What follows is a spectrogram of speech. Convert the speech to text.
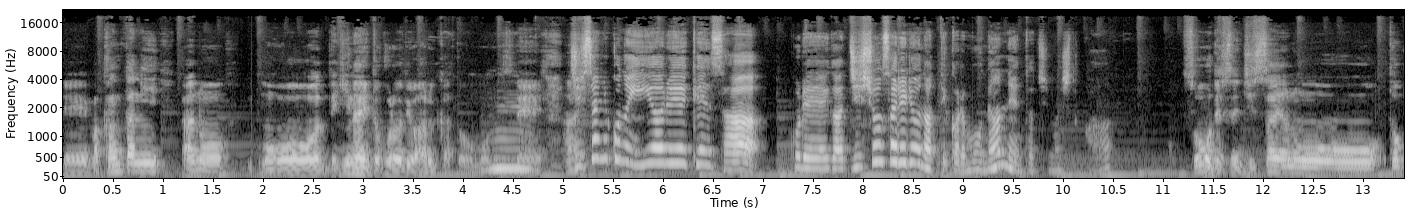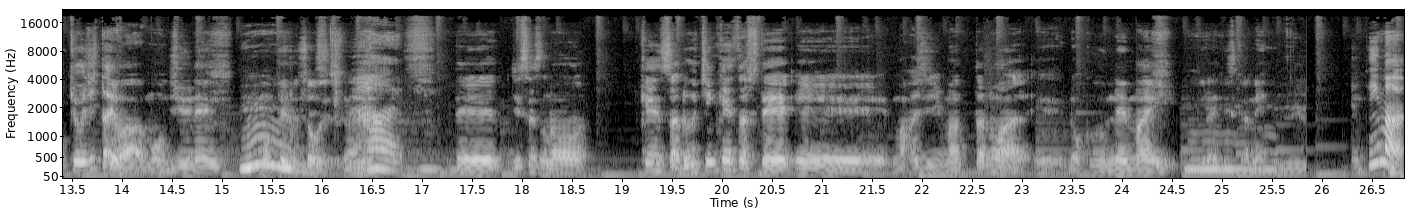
えーまあ、簡単に、あの、模倣できないところではあるかと思うんですね。はい実際にこの ERA 検査、これが実証されるようになってからもう何年経ちましたか？そうですね。実際、あの、特許自体はもう10年うん持ってるんですそうですねはい。で、実際その、検査、ルーチン検査して、えー、まあ始まったのは、えー、6年前ぐらいですかね。今、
